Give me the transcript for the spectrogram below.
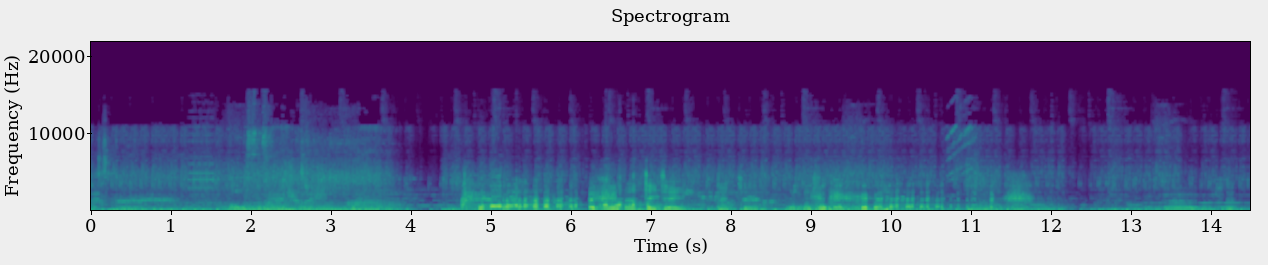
Let's burn. To go, sir. Oh, shit.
